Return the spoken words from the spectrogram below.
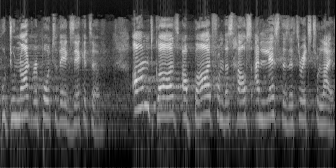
who do not report to the executive. Armed guards are barred from this house unless there's a threat to life.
